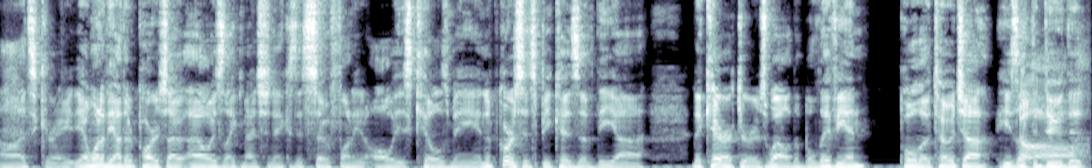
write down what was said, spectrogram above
Oh, that's great. Yeah, one of the other parts I, I always like mentioning because it's so funny. It always kills me, and of course it's because of the uh the character as well, the Bolivian Polo Tocha. He's like the dude that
